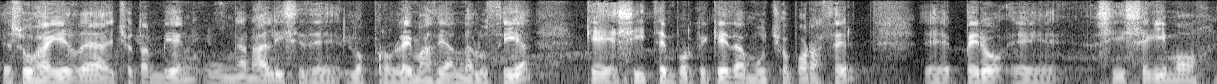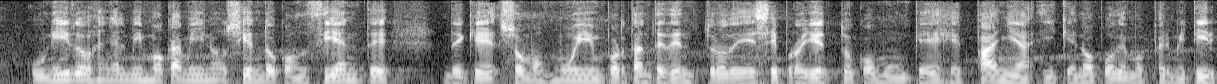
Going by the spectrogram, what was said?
Jesús Aguirre ha hecho también un análisis de los problemas de Andalucía, que existen porque queda mucho por hacer, eh, pero eh, si seguimos unidos en el mismo camino, siendo conscientes de que somos muy importantes dentro de ese proyecto común que es España y que no podemos permitir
